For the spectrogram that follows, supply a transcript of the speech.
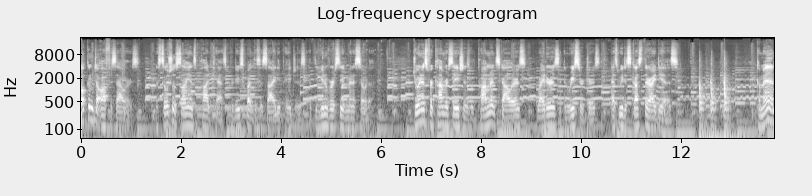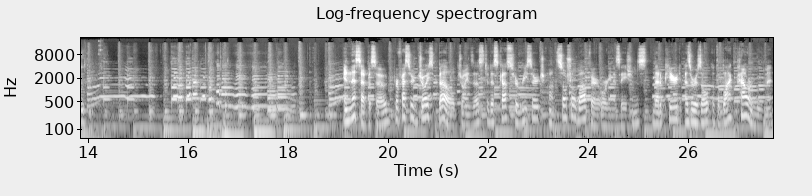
Welcome to Office Hours, a social science podcast produced by the Society Pages at the University of Minnesota. Join us for conversations with prominent scholars, writers, and researchers as we discuss their ideas. Come in. In this episode, Professor Joyce Bell joins us to discuss her research on social welfare organizations that appeared as a result of the Black Power movement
